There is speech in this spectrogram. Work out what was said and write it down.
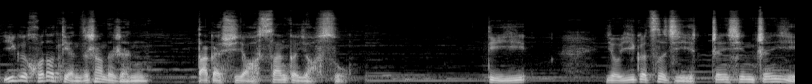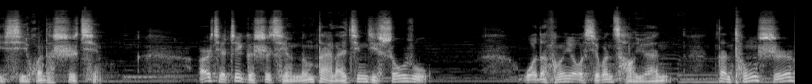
一个活到点子上的人，大概需要三个要素。第一，有一个自己真心真意喜欢的事情，而且这个事情能带来经济收入。我的朋友喜欢草原，但同时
